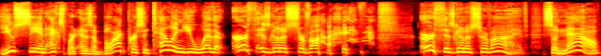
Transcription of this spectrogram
You see an expert, and as a black person telling you whether Earth is going to survive. Earth is going to survive. So now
